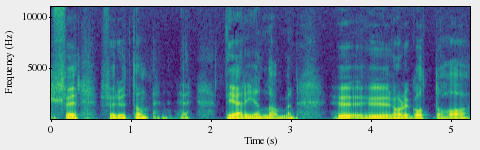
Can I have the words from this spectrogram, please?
för, förutom diarrén då, men hur, hur har det gått att ha,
